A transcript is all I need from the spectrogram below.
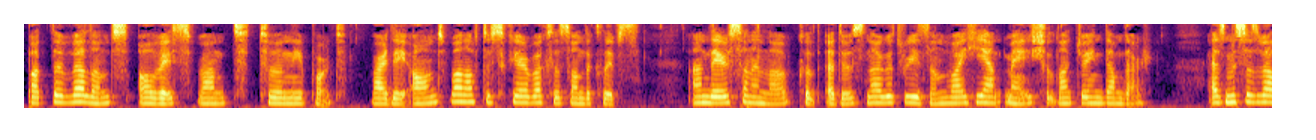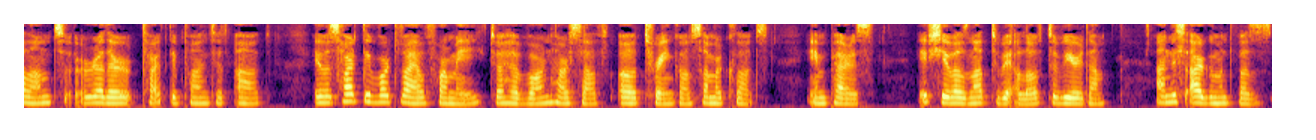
But the Wellands always went to Newport, where they owned one of the square boxes on the cliffs, and their son-in-law could adduce no good reason why he and May should not join them there. As Mrs. Welland rather tartly pointed out, It was hardly worthwhile for May to have worn herself out trying on summer clothes in Paris if she was not to be allowed to wear them, and this argument was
